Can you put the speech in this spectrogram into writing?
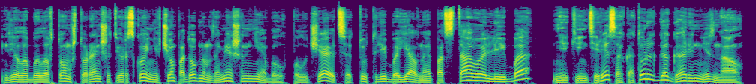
Дело было в том, что раньше Тверской ни в чем подобном замешан не был. Получается, тут либо явная подстава, либо некий интерес, о которых Гагарин не знал.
